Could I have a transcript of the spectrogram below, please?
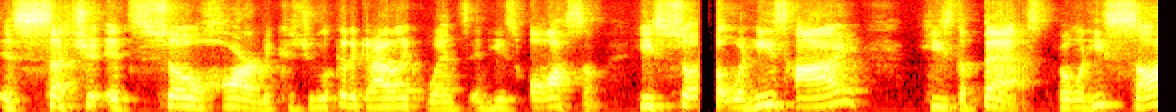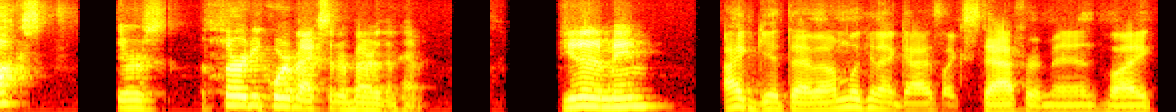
is such a, it's so hard because you look at a guy like Wentz and he's awesome. He's so when he's high, he's the best. But when he sucks, there's 30 quarterbacks that are better than him. Do you know what I mean? I get that, but I'm looking at guys like Stafford, man. Like,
